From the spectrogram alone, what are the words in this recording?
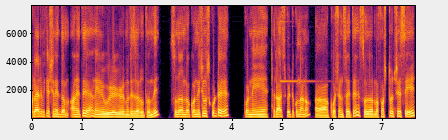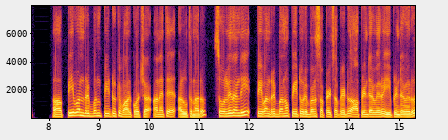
క్లారిఫికేషన్ ఇద్దాం అని అయితే నేను వీడియో చేయడం అయితే జరుగుతుంది. సో దానిలో కొన్ని చూసుకుంటే కొన్ని రాసి పెట్టుకున్నాను. క్వశ్చన్స్ అయితే. సో దాంట్లో ఫస్ట్ వచ్చేసి పీ వన్ రిబ్బన్ పీ టూకి వాడుకోవచ్చా అని అయితే అడుగుతున్నారు. సో లేదండి P one ribbon P two ribbon separate separate ఆ ప్రింటర్ వేరు ఈ ప్రింటర్ వేరు.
